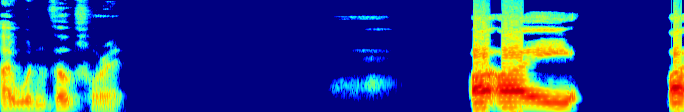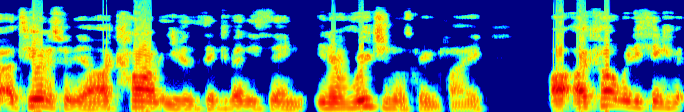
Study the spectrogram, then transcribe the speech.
I wouldn't vote for it. I, I, I, to be honest with you, I can't even think of anything in original screenplay. I, I can't really think of it.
